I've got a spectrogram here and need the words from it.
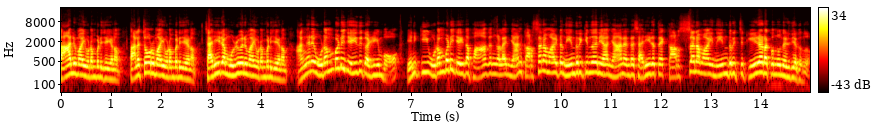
കാലുമായി ഉടമ്പടി ചെയ്യണം തലച്ചോറുമായി ഉടമ്പടി ചെയ്യണം ശരീരം മുഴുവനുമായി ഉടമ്പടി ചെയ്യണം. അങ്ങനെ ഉടമ്പടി ചെയ്ത് കഴിയുമ്പോൾ എനിക്ക് ഈ ഉടമ്പടി ചെയ്ത ഭാഗങ്ങളെ ഞാൻ കർശനമായിട്ട് നിയന്ത്രിക്കുന്നതിനെയാണ് ഞാൻ എന്റെ ശരീരത്തെ കർശനമായി നിയന്ത്രിച്ച് കീഴടക്കുന്നു എന്ന് എഴുതിയേക്കുന്നത്.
